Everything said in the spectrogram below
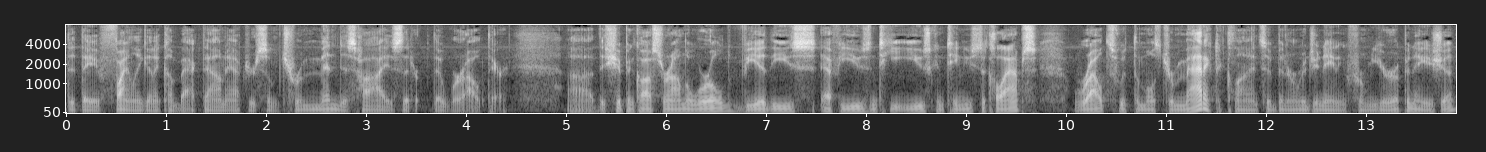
that they're finally going to come back down after some tremendous highs that, are, that were out there. Uh, the shipping costs around the world via these FEUs and TEUs continues to collapse. Routes with the most dramatic declines have been originating from Europe and Asia,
